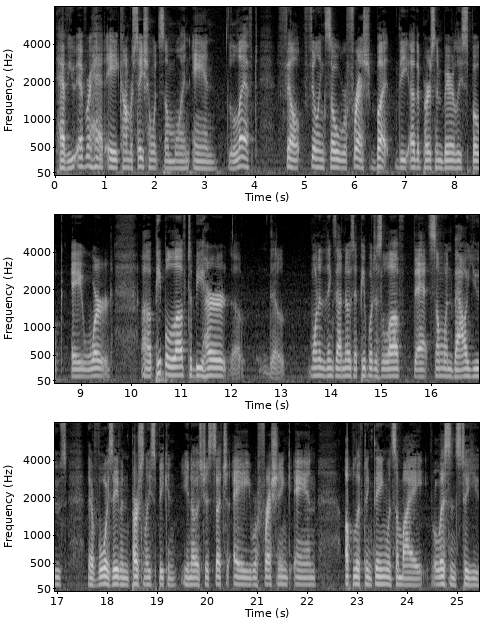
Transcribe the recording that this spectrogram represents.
Have you ever had a conversation with someone and left felt feeling so refreshed, but the other person barely spoke a word? Uh, people love to be heard. Uh, the, one of the things I know is that people just love that someone values their voice, even personally speaking. You know, it's just such a refreshing and uplifting thing when somebody listens to you.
